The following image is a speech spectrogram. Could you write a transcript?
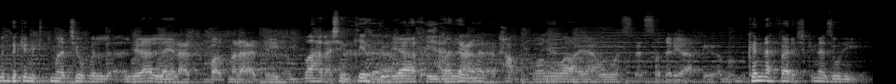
ودك إنك ما تشوف ال- الهلال لا يلعب في الملاعب ذي. الظاهر عشان كذا. يا أخي ملعب. الملعب حق والله يا هو وسع الصدر يا أخي. كنا فرش كنا زوليه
